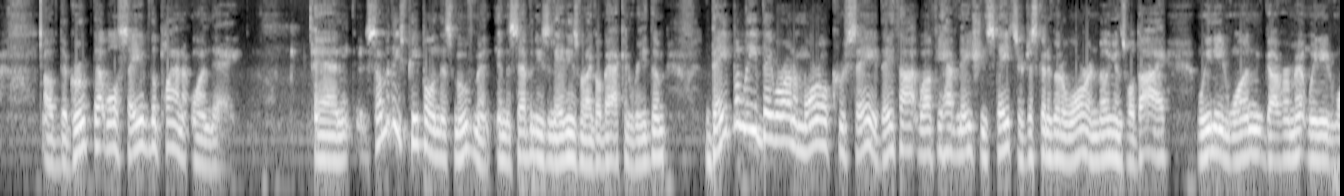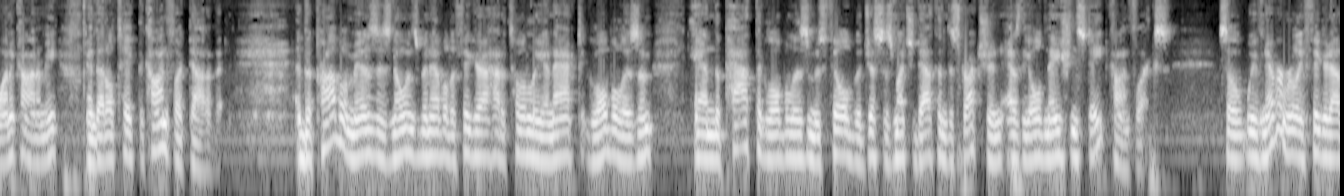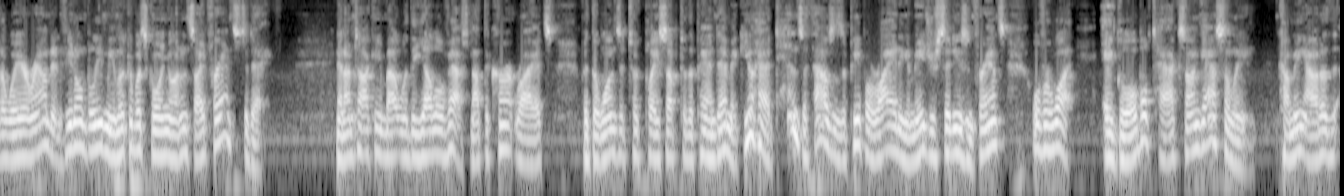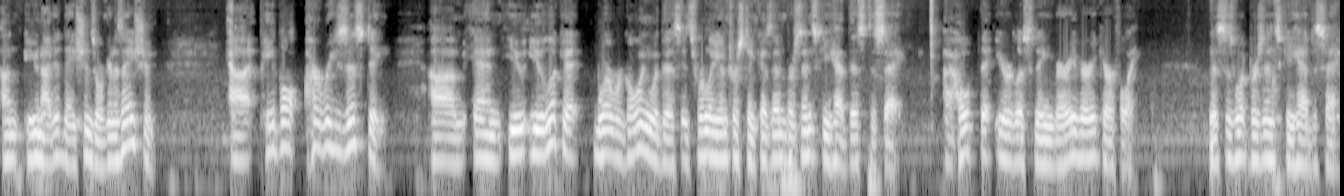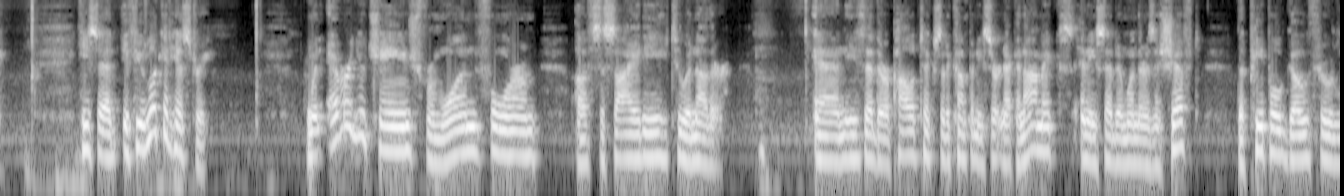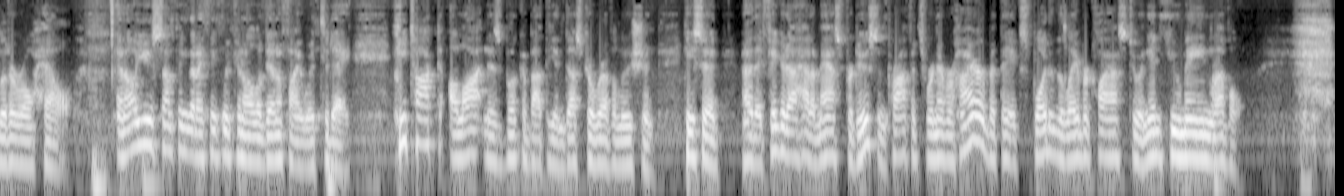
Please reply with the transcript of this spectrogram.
of the group that will save the planet one day. And some of these people in this movement in the 70s and 80s, when I go back and read them, they believed they were on a moral crusade. They thought, well, if you have nation states, they're just going to go to war and millions will die. We need one government, we need one economy, and that'll take the conflict out of it. The problem is, is no one's been able to figure out how to totally enact globalism, and the path to globalism is filled with just as much death and destruction as the old nation state conflicts. So we've never really figured out a way around it. If you don't believe me, look at what's going on inside France today. And I'm talking about with the yellow vest, not the current riots, but the ones that took place up to the pandemic. You had tens of thousands of people rioting in major cities in France over what? A global tax on gasoline coming out of the United Nations organization. Uh, people are resisting. Um, and you, you look at where we're going with this, it's really interesting because then Brzezinski had this to say. I hope that you're listening very, very carefully. This is what Brzezinski had to say. He said, if you look at history, whenever you change from one form of society to another, and he said there are politics that accompany certain economics, and he said, and when there's a shift, the people go through literal hell. And I'll use something that I think we can all identify with today. He talked a lot in his book about the Industrial Revolution. He said, uh, they figured out how to mass produce and profits were never higher, but they exploited the labor class to an inhumane level.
